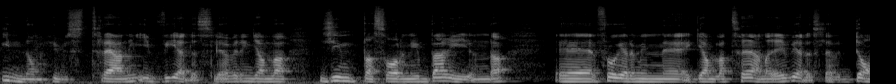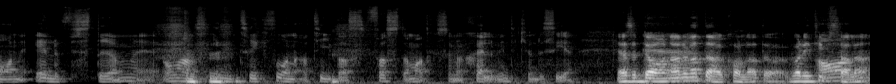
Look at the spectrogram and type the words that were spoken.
inomhusträning i Vedeslöv i den gamla gympasalen i Bergunda Eh, frågade min eh, gamla tränare i Vederslöv, Dan Elfström, eh, om hans intryck från Atibas första match som jag själv inte kunde se. Alltså Dan hade varit där och kollat då? Var det i tipshallen? Ja,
